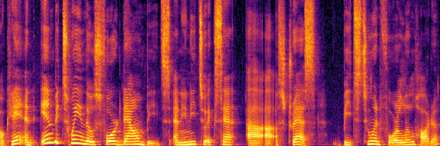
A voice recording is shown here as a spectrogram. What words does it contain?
okay. And in between those four downbeats, and you need to accent, uh, uh, stress beats two and four a little harder.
